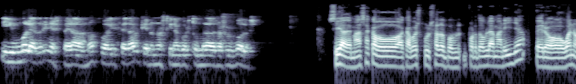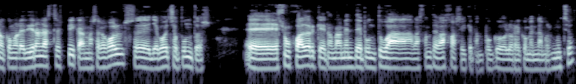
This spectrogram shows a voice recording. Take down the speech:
y un goleador inesperado, ¿no? Zuair Fedal, que no nos tiene acostumbrados a sus goles. Sí, además acabó, acabó expulsado por, por, doble amarilla, pero bueno, como le dieron las tres picas más el gol, se llevó ocho puntos. Eh, es un jugador que normalmente puntúa bastante bajo, así que tampoco lo recomendamos mucho.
